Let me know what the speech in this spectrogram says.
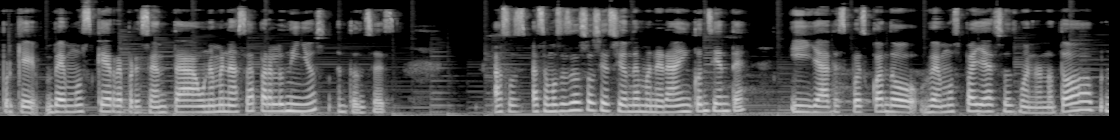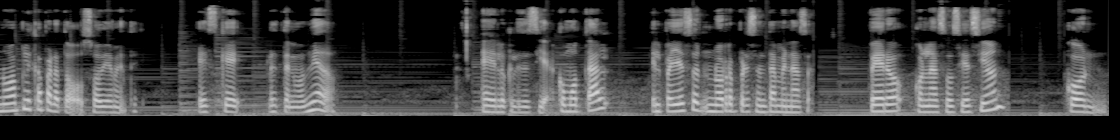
porque vemos que representa una amenaza para los niños, entonces hacemos esa asociación de manera inconsciente y ya después cuando vemos payasos, bueno, no todo, no aplica para todos, obviamente, es que le tenemos miedo. Eh, lo que les decía, como tal, el payaso no representa amenaza, pero con la asociación con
